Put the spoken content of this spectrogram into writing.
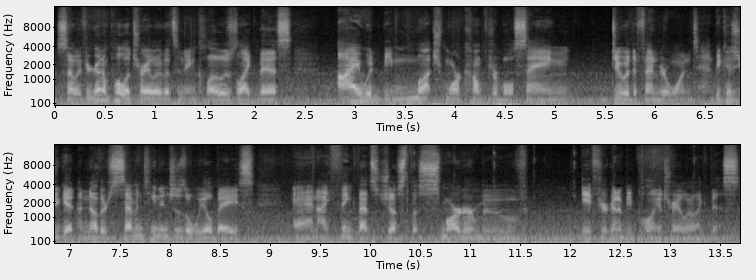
So if you're going to pull a trailer that's an enclosed like this, I would be much more comfortable saying do a Defender 110 because you get another 17 inches of wheelbase, and I think that's just the smarter move if you're going to be pulling a trailer like this.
